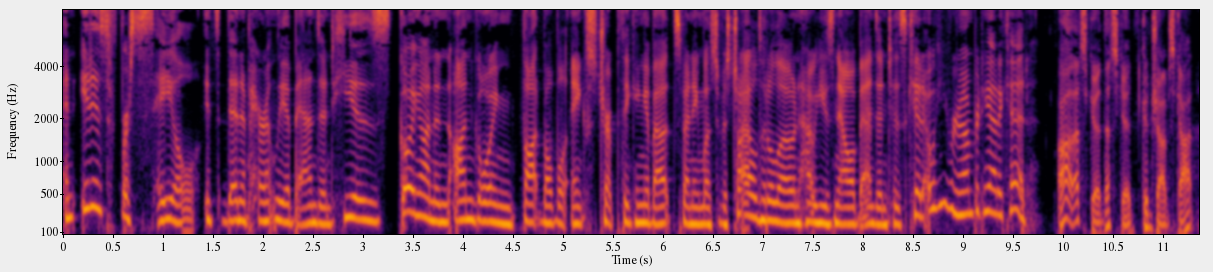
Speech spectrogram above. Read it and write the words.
and it is for sale. It's then apparently abandoned. He is going on an ongoing thought bubble angst trip, thinking about spending most of his childhood alone, how he's now abandoned his kid. Oh, he remembered he had a kid. Oh, that's good. That's good. Good job, Scott.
